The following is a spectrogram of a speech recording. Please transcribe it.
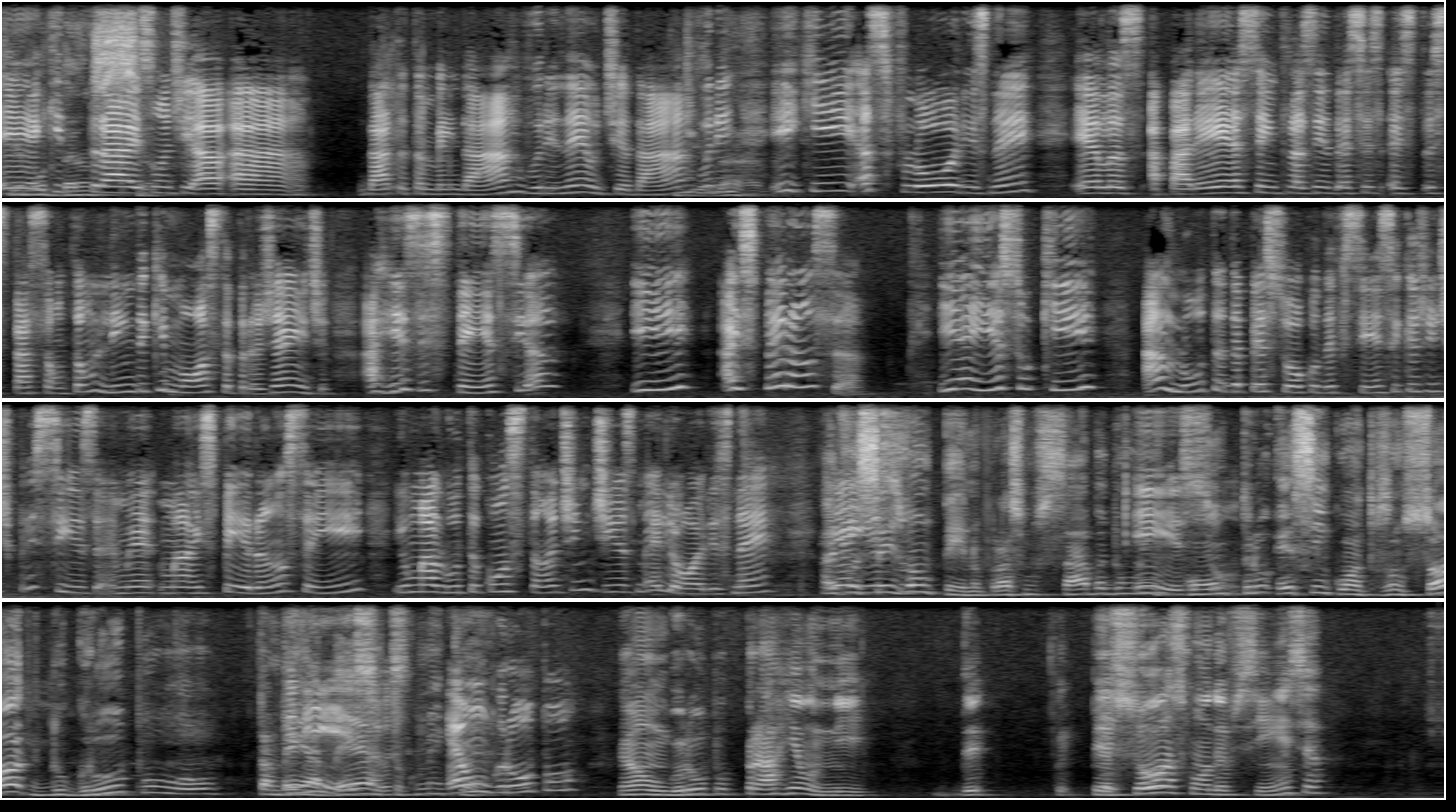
é, que traz onde a, a data também da árvore, né? O dia da árvore. da árvore. E que as flores, né? Elas aparecem trazendo essa, essa estação tão linda que mostra pra gente a resistência e a esperança. E é isso que a luta da pessoa com deficiência que a gente precisa. É uma, esperança aí e uma luta constante em dias melhores, né? Aí E é vocês isso. vão ter no próximo sábado um Isso. encontro. Esse encontro são só do grupo ou também é Vinícius, aberto? Como é que é um grupo É um grupo para reunir de- pessoas com deficiência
